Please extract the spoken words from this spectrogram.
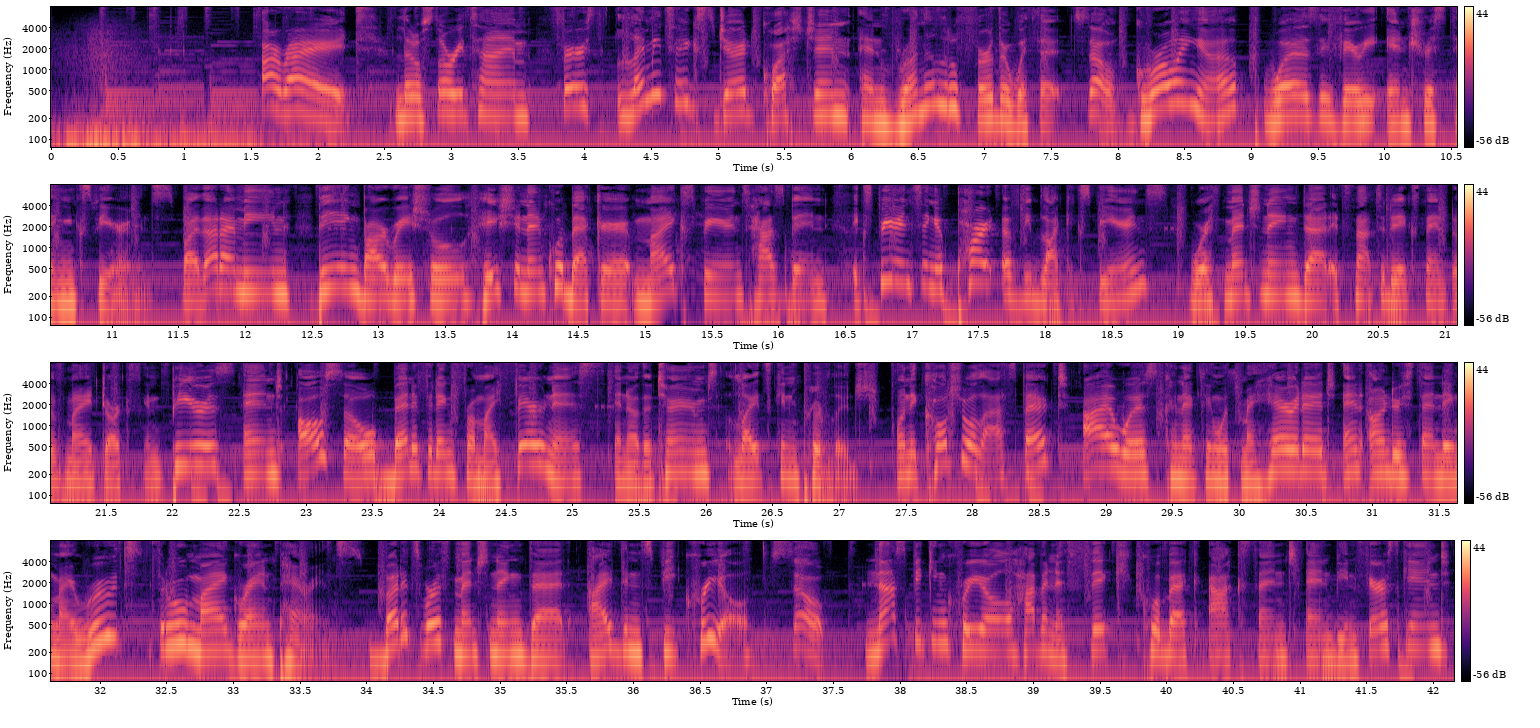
All right, little story time. First, let me take Jared's question and run a little further with it. So, growing up was a very interesting experience. By that I mean, being biracial, Haitian and Quebecer, my experience has been experiencing a part of the black experience. Worth mentioning that it's not to the extent of my dark skinned peers, and also benefiting from my fairness, in other terms, light skin privilege. On a cultural aspect, I was connecting with my heritage and understanding my roots through my grandparents. But it's worth mentioning that I didn't speak Creole. So, not speaking Creole, having a thick Quebec accent, and being fair skinned,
